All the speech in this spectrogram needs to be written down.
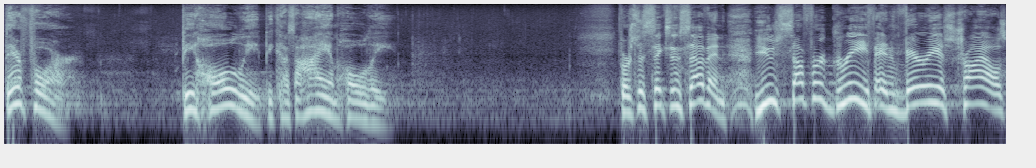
Therefore, be holy because I am holy. Verses 6 and 7 You suffer grief in various trials,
